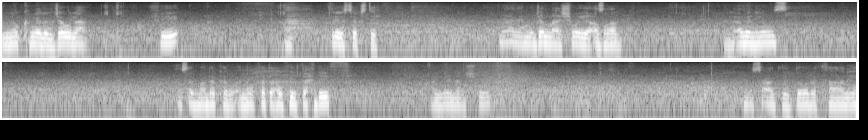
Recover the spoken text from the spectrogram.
نكمل الجولة في 360 يعني مجمع شوية أصغر. الأفنيوز حسب ما ذكروا أنه فتحوا فيه تحديث. خلينا نشوف. نصعد للدور الثاني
